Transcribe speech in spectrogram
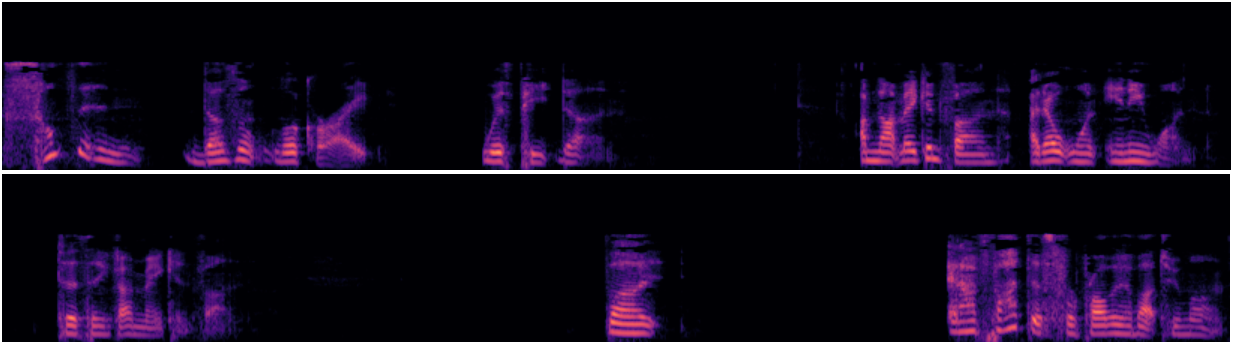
something doesn't look right with Pete Dunne. I'm not making fun. I don't want anyone to think I'm making fun. But, and I've thought this for probably about two months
